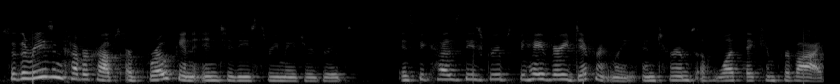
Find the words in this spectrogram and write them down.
So the reason cover crops are broken into these three major groups is because these groups behave very differently in terms of what they can provide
